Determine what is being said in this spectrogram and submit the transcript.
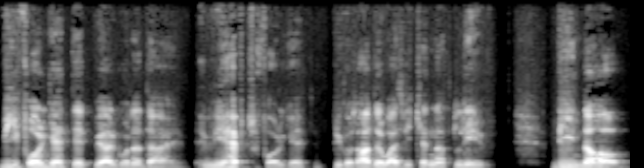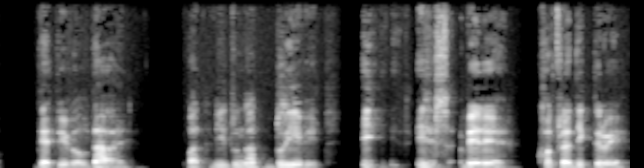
we forget that we are going to die. We have to forget because otherwise we cannot live. We know that we will die, but we do not believe it. It is very contradictory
